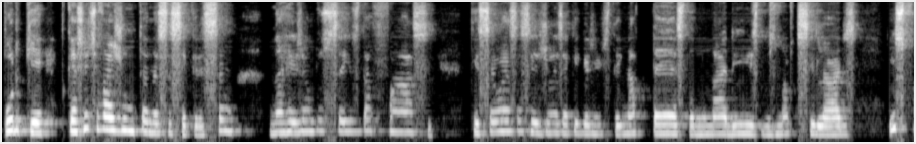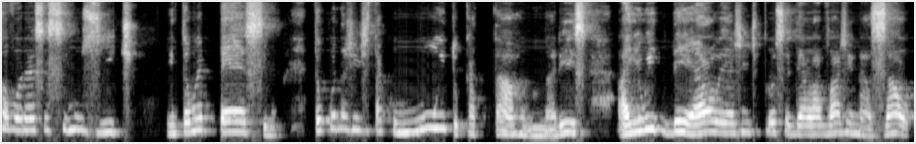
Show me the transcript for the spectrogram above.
Por quê? Porque a gente vai juntando essa secreção na região dos seios da face, que são essas regiões aqui que a gente tem na testa, no nariz, nos maxilares. Isso favorece a sinusite. Então é péssimo. Então, quando a gente está com muito catarro no nariz, aí o ideal é a gente proceder à lavagem nasal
